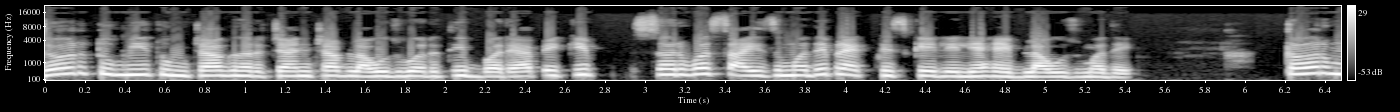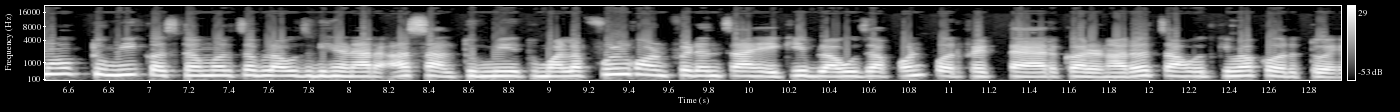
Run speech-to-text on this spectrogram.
जर तुम्ही तुमच्या घरच्यांच्या ब्लाऊजवरती बऱ्यापैकी सर्व साईजमध्ये प्रॅक्टिस केलेली आहे ब्लाऊजमध्ये तर मग तुम्ही कस्टमरचं ब्लाऊज घेणार असाल तुम्ही तुम्हाला फुल कॉन्फिडन्स आहे की ब्लाऊज आपण परफेक्ट तयार करणारच आहोत किंवा करतोय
